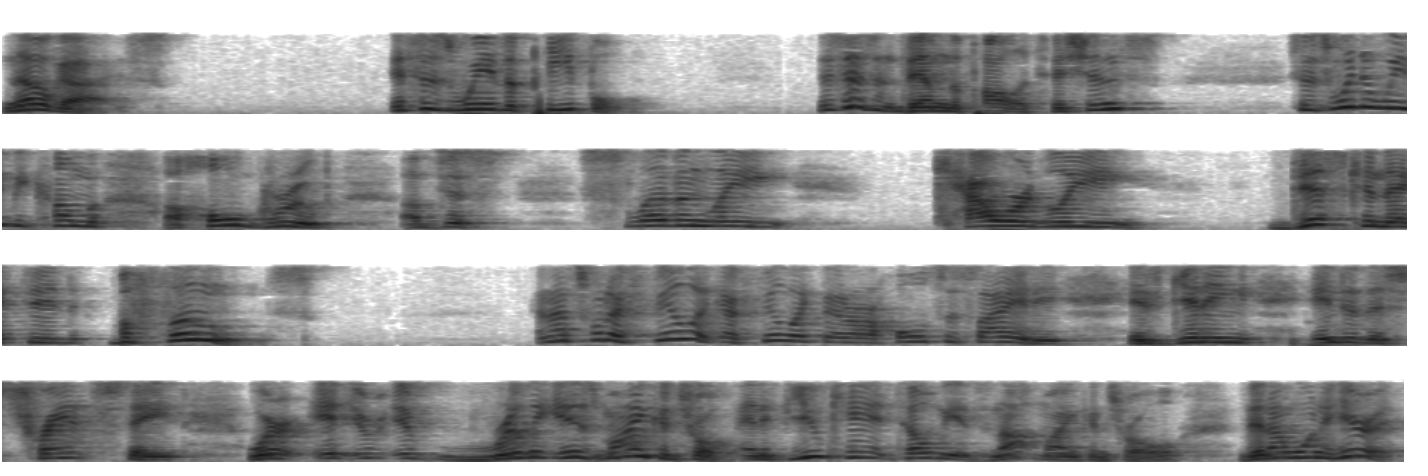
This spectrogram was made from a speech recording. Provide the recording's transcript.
No, guys. This is we the people. This isn't them, the politicians. Since when did we become a whole group of just slovenly, cowardly, disconnected buffoons? And that's what I feel like. I feel like that our whole society is getting into this trance state where it, it it really is mind control. And if you can't tell me it's not mind control, then I want to hear it.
